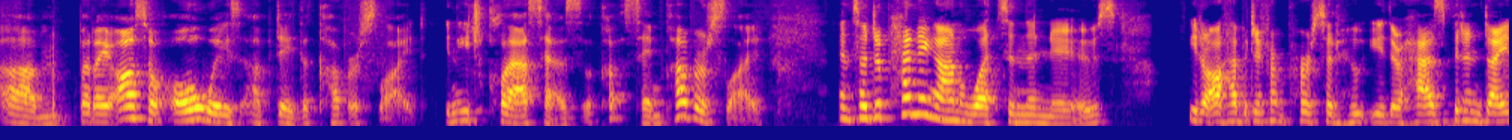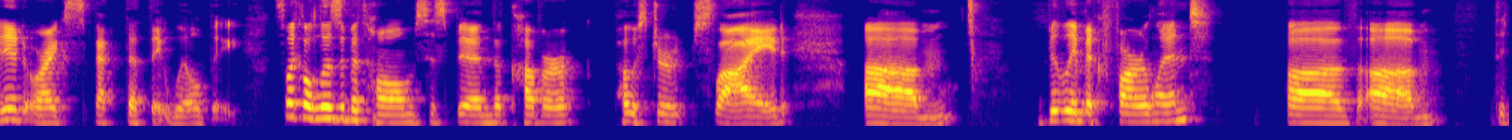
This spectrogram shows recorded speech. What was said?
um, but I also always update the cover slide. And each class has the same cover slide. And so, depending on what's in the news, you know, I'll have a different person who either has been indicted or I expect that they will be. It's like Elizabeth Holmes has been the cover poster slide. Um, Billy McFarland of um, the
